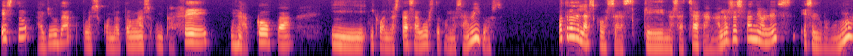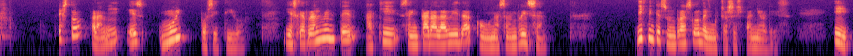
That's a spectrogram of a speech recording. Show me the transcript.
Esto ayuda pues cuando tomas un café, una copa y, cuando estás a gusto con los amigos. Otra de las cosas que nos achacan a los españoles es el buen humor. Esto para mí es muy positivo. Y es que realmente aquí se encara la vida con una sonrisa. Dicen que es un rasgo de muchos españoles. Y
